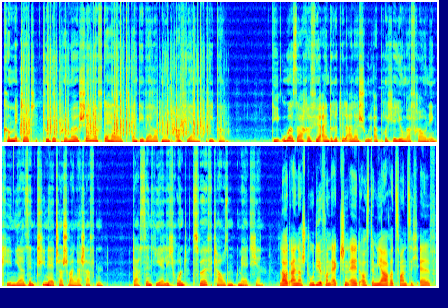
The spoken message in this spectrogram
committed to the promotion of the health and development of young people. Die Ursache für ein Drittel aller Schulabbrüche junger Frauen in Kenia sind Teenager-Schwangerschaften. Das sind jährlich rund 12.000 Mädchen. Laut einer Studie von ActionAid aus dem Jahre 2011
